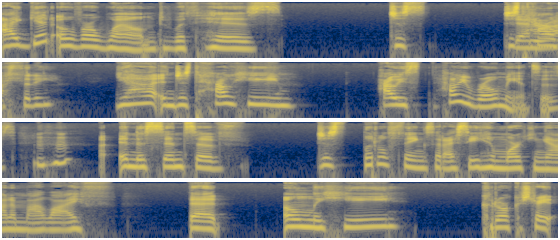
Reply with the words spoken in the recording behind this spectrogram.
I- get overwhelmed with his just just how generosity. yeah and just how he how he's how he romances Mhm. uh, in the sense of just little things that I see him working out in my life that only he could orchestrate.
